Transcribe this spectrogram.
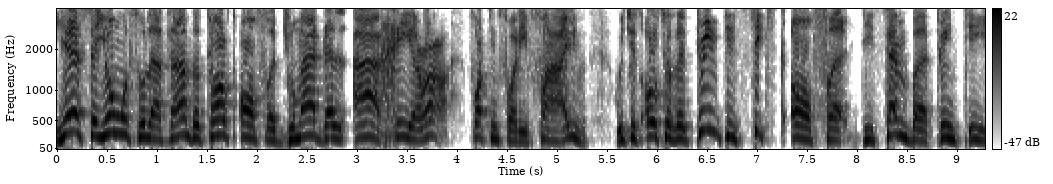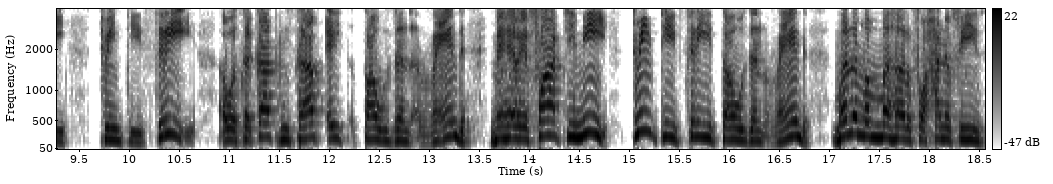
Yes, Yom Thulatha, the 12th of Jumad al Akhira, 1445, which is also the 26th of uh, December 2023. Our Zakat Nisab, 8,000 Rand. Meher Fatimi, 23,000 Rand. Minimum Mahar for Hanafis,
